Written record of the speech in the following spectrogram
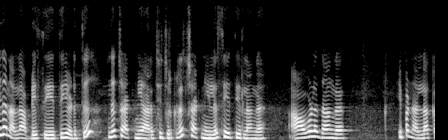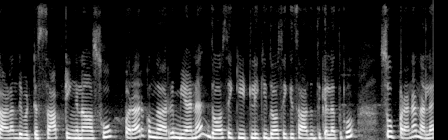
இதை நல்லா அப்படியே சேர்த்து எடுத்து இந்த சட்னி அரைச்சி வச்சிருக்கிற சட்னியில் சேர்த்திடலாங்க அவ்வளோதாங்க இப்போ நல்லா கலந்து விட்டு சாப்பிட்டிங்கன்னா சூப்பராக இருக்குங்க. அருமையான தோசைக்கு இட்லிக்கு தோசைக்கு சாதத்துக்கு எல்லாத்துக்கும் சூப்பரான நல்ல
